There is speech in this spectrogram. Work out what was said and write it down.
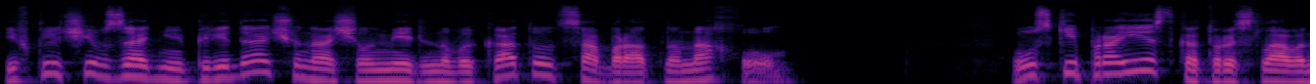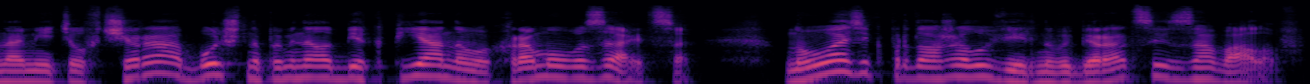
и, включив заднюю передачу, начал медленно выкатываться обратно на холм. Узкий проезд, который Слава наметил вчера, больше напоминал бег пьяного, хромого зайца, но УАЗик продолжал уверенно выбираться из завалов.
